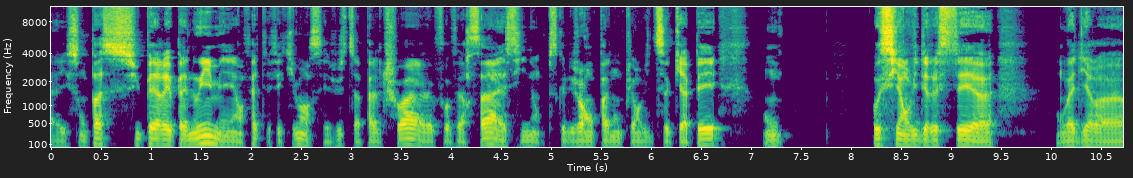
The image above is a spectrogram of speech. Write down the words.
Euh, ils sont pas super épanouis, mais en fait, effectivement, c'est juste t'as pas le choix. Il faut faire ça. Sinon, parce que les gens ont pas non plus envie de se caper, ont aussi envie de rester euh, on va dire euh,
